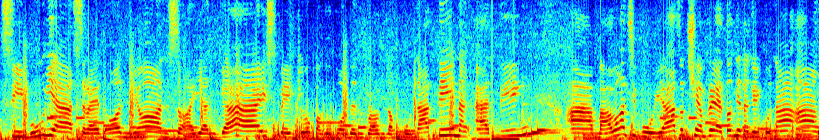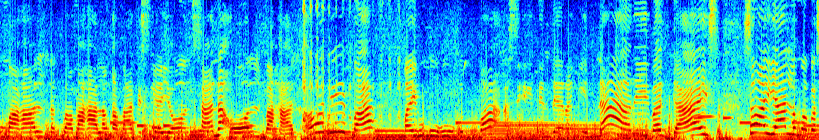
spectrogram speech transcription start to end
sibuyas, red onion. So ayan guys, medyo pag-golden brown lang po natin ang ating ah, bawang at sibuyas. At syempre, ito nilagay ko na ang mahal, nagmamahalang kamatis ngayon. Sana all mahal. Oh, di ba? May humuhugot pa. Kasi tinderang ina, di ba guys? So, ayan, lumabas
